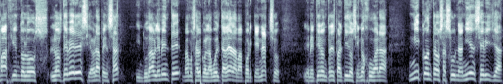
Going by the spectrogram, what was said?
va haciendo los, los deberes y ahora a pensar, indudablemente, vamos a ver con la vuelta de Álava, porque Nacho le metieron tres partidos y no jugará ni contra Osasuna, ni en Sevilla,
